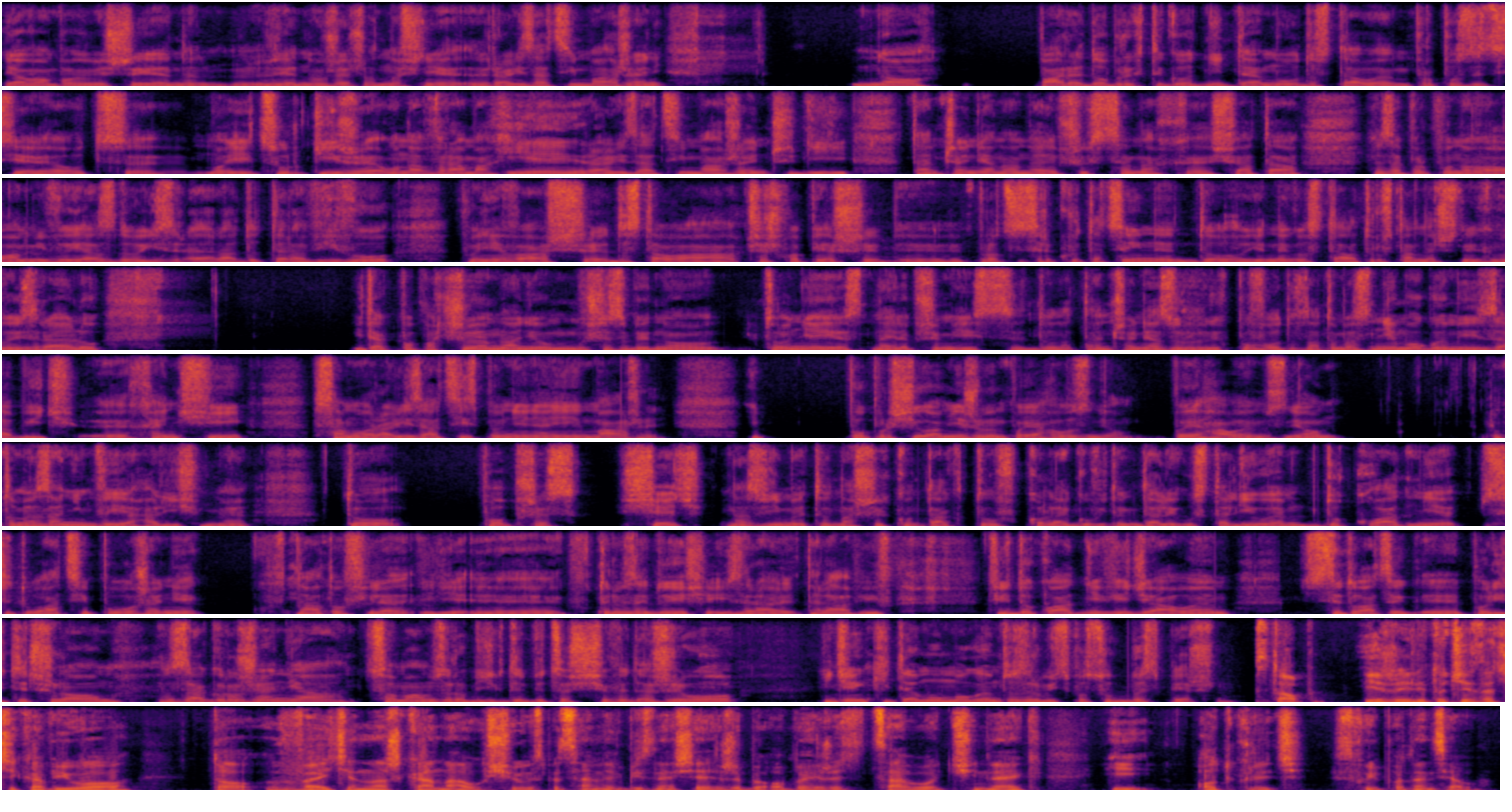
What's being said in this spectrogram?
Ja wam powiem jeszcze jeden, jedną rzecz odnośnie realizacji marzeń. No, parę dobrych tygodni temu dostałem propozycję od e, mojej córki, że ona w ramach jej realizacji marzeń, czyli tańczenia na najlepszych scenach e, świata, zaproponowała mi wyjazd do Izraela, do Tel Awiwu, ponieważ e, dostała, przeszła pierwszy proces rekrutacyjny do jednego z teatrów tanecznych w Izraelu. I tak popatrzyłem na nią, myślę sobie, no to nie jest najlepsze miejsce do natańczenia z różnych powodów. Natomiast nie mogłem jej zabić e, chęci samorealizacji, spełnienia jej marzeń. I poprosiła mnie, żebym pojechał z nią. Pojechałem z nią, natomiast zanim wyjechaliśmy, to poprzez sieć, nazwijmy to naszych kontaktów, kolegów i tak dalej, ustaliłem dokładnie sytuację, położenie na tą chwilę, e, w którym znajduje się Izrael, Tel Awiw. Czyli dokładnie wiedziałem sytuację e, polityczną, zagrożenia, co mam zrobić, gdyby coś się wydarzyło. I dzięki temu mogłem to zrobić w sposób bezpieczny. Stop. Jeżeli to Cię zaciekawiło, to wejdźcie na nasz kanał Siły Specjalne w Biznesie, żeby obejrzeć cały odcinek i odkryć swój potencjał.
